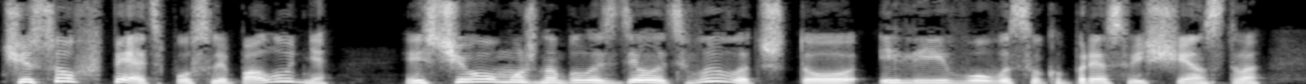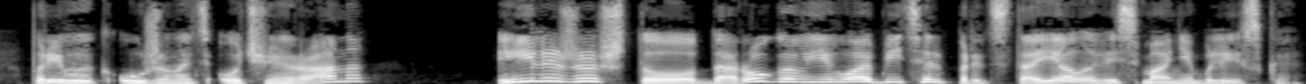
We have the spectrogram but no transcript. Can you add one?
часов в пять после полудня, из чего можно было сделать вывод, что или его высокопреосвященство — привык ужинать очень рано, или же, что дорога в его обитель предстояла весьма неблизкая.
